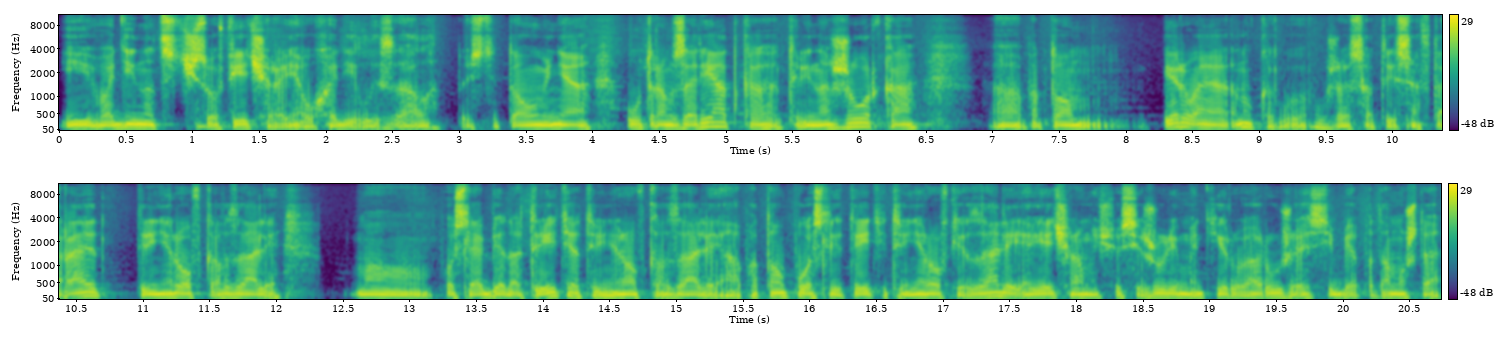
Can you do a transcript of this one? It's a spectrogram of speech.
и в 11 часов вечера я уходил из зала. То есть это у меня утром зарядка, тренажерка, а потом первая, ну, как бы уже, соответственно, вторая тренировка в зале, после обеда третья тренировка в зале, а потом после третьей тренировки в зале я вечером еще сижу, ремонтирую оружие себе, потому что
